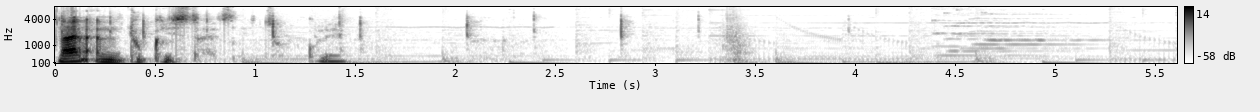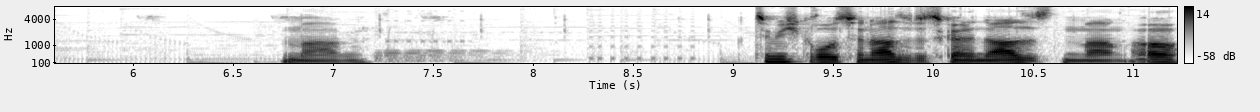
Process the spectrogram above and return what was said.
Nein, ein Duck ist da jetzt nicht Magen. Ziemlich große Nase, das ist keine Nase, das ist ein Magen. Oh,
